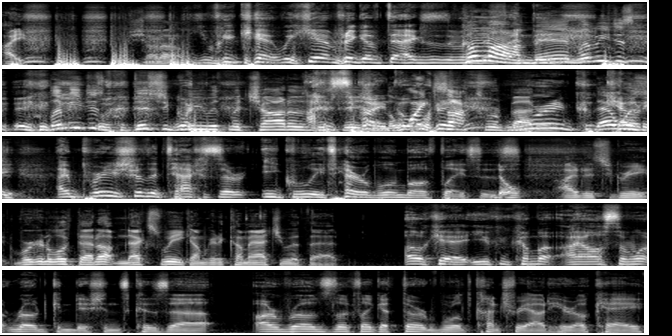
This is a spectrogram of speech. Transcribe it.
I shut up. we can't we can't bring up taxes. Come on, man. Let me just let me just disagree with Machado's decision. sorry, the White Sox were better. We're in Cook that was County. I'm pretty sure the taxes are equally terrible in both places. nope. I disagree. We're gonna look that up next week. I'm gonna come at you with that. Okay, you can come up. I also want road conditions because uh, our roads look like a third world country out here. Okay.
